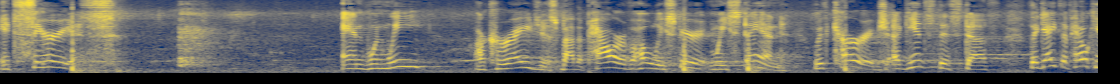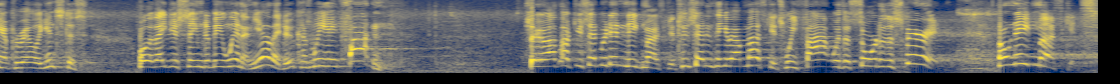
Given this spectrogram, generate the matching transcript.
It's serious. And when we are courageous by the power of the Holy Spirit and we stand with courage against this stuff, the gates of hell can't prevail against us. Well, they just seem to be winning. Yeah, they do, because we ain't fighting. I thought you said we didn't need muskets. Who said anything about muskets? We fight with the sword of the Spirit. Don't need muskets.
